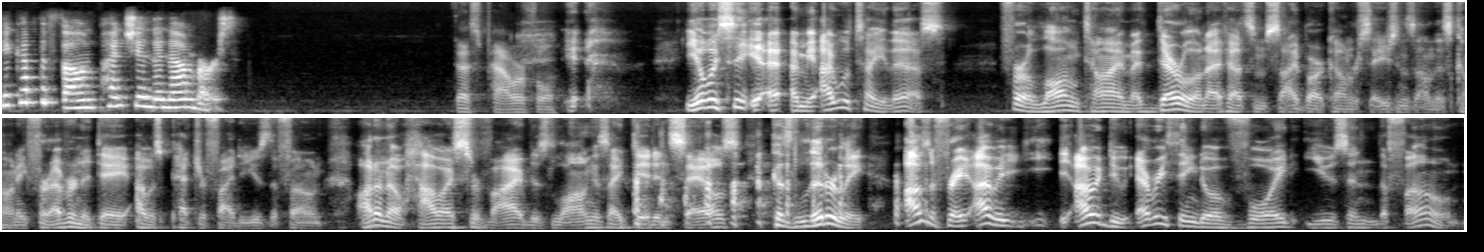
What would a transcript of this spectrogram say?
Pick up the phone, punch in the numbers. That's powerful. You always see, I mean, I will tell you this for a long time, uh, Darrell and I've had some sidebar conversations on this, Connie. Forever and a day, I was petrified to use the phone. I don't know how I survived as long as I did in sales because literally, I was afraid I would I would do everything to avoid using the phone.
